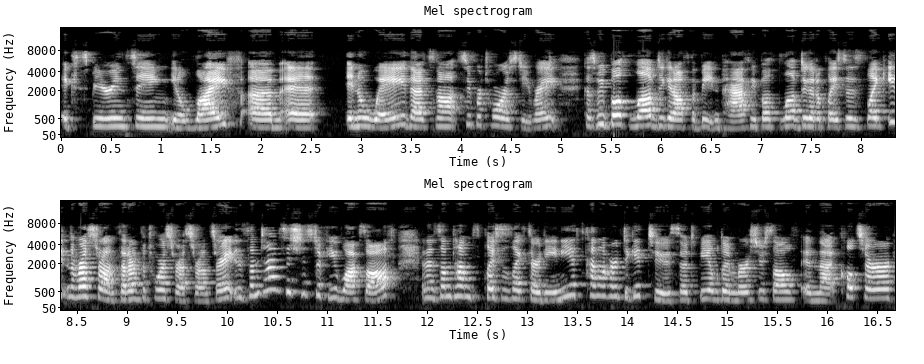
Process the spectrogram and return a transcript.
experiencing, you know, life um, at in a way that's not super touristy, right? Because we both love to get off the beaten path. We both love to go to places like eat in the restaurants that aren't the tourist restaurants, right? And sometimes it's just a few blocks off. And then sometimes places like Sardinia, it's kind of hard to get to. So to be able to immerse yourself in that culture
